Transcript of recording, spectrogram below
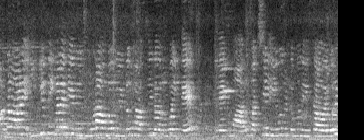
അതാണ് ഇനിയും നിങ്ങൾ എന്ത് ചെയ്തു ജൂൺ ആകുമ്പോൾ വീണ്ടും ക്ലാസ്സിൽ കയറുമ്പോൾ ഇതേ ഇതിലേക്ക് മാറും പക്ഷേ ലീവ് കിട്ടുമ്പോൾ നിങ്ങൾക്ക് ആ ഒരു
